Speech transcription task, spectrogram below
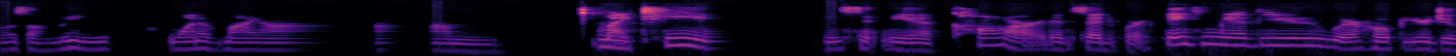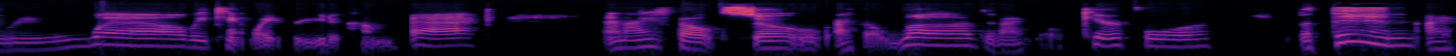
was on leave, one of my um, my team sent me a card and said, We're thinking of you. We hope you're doing well. We can't wait for you to come back. And I felt so, I felt loved and I felt cared for. But then I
